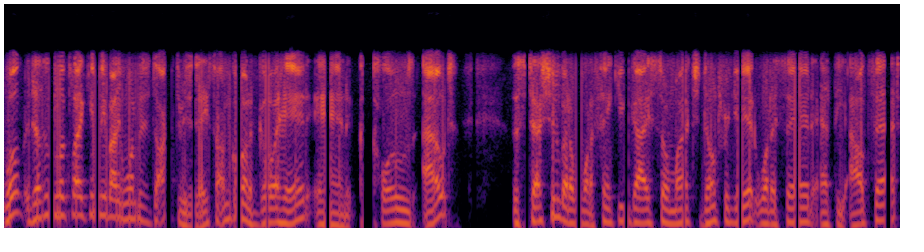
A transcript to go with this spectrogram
Well, it doesn't look like anybody wanted to talk to me today, so I'm going to go ahead and close out the session. But I want to thank you guys so much. Don't forget what I said at the outset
